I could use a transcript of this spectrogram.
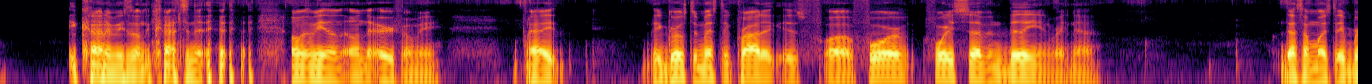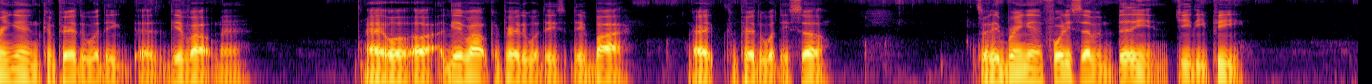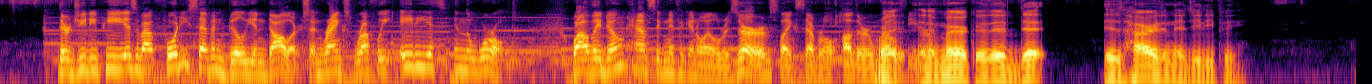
economies on the continent. I mean, on, on the earth, I mean. Right? The gross domestic product is uh, 447 billion right now. That's how much they bring in compared to what they uh, give out, man. Right, or, or give out compared to what they they buy, right? Compared to what they sell. So they bring in 47 billion GDP. Their GDP is about $47 billion and ranks roughly 80th in the world. While they don't have significant oil reserves like several other wealthy right. in America, their debt is higher than their GDP.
